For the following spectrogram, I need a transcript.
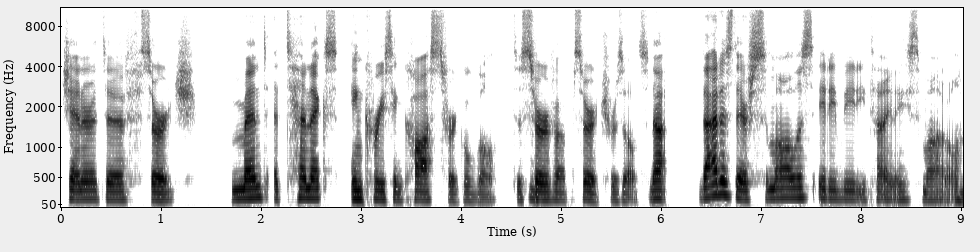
generative search, meant a 10x increase in costs for Google to hmm. serve up search results. Now, that is their smallest itty bitty tiniest model.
